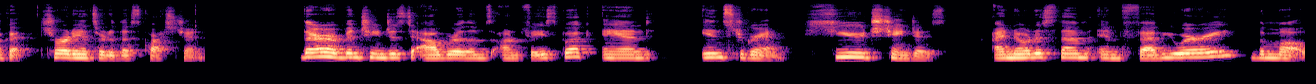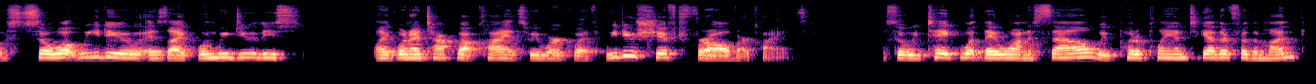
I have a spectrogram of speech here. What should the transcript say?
Okay, short answer to this question. There have been changes to algorithms on Facebook and Instagram, huge changes. I noticed them in February the most. So, what we do is like when we do these, like when I talk about clients we work with, we do shift for all of our clients. So, we take what they want to sell, we put a plan together for the month.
